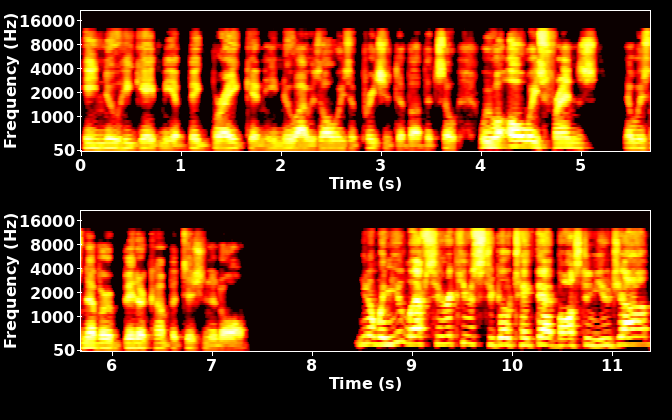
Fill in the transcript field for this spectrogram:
He knew he gave me a big break and he knew I was always appreciative of it. So we were always friends. There was never a bitter competition at all. You know, when you left Syracuse to go take that Boston U job,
